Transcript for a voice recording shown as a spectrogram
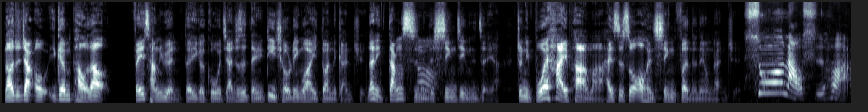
然后就这样哦，一个人跑到非常远的一个国家，就是等于地球另外一端的感觉。那你当时你的心境是怎样？就你不会害怕吗？还是说哦很兴奋的那种感觉？说老实话，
